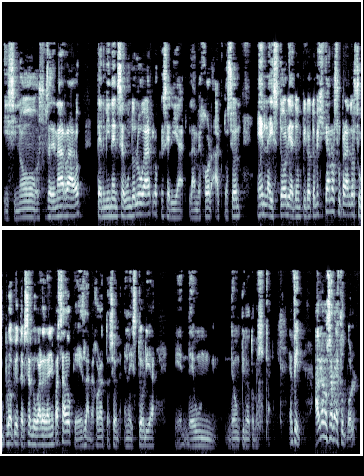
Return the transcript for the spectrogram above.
y si no sucede nada raro, termina en segundo lugar, lo que sería la mejor actuación en la historia de un piloto mexicano, superando su propio tercer lugar del año pasado, que es la mejor actuación en la historia eh, de, un, de un piloto mexicano. En fin, hablemos ahora de fútbol,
